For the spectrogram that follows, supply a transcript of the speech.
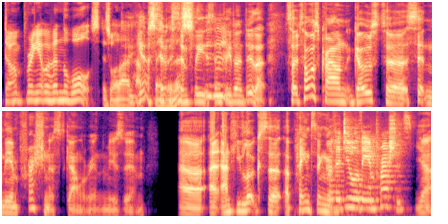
Don't bring it within the walls, is what I have yeah, to say sim- to this. simply simply don't do that. So Thomas Crown goes to sit in the Impressionist gallery in the museum, uh, and, and he looks at a painting Where of they do all the impressions. yeah.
